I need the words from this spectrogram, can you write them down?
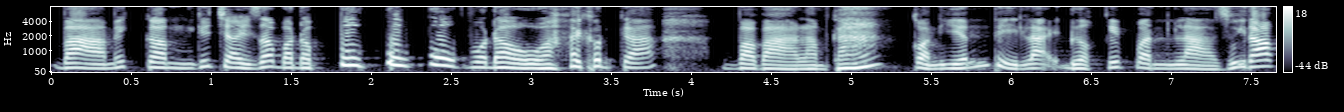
bà mới cầm cái chày ra, bà đập bụp bụp bụp vào đầu hai con cá. Và bà làm cá, còn yến thì lại được cái phần là rũi tóc.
